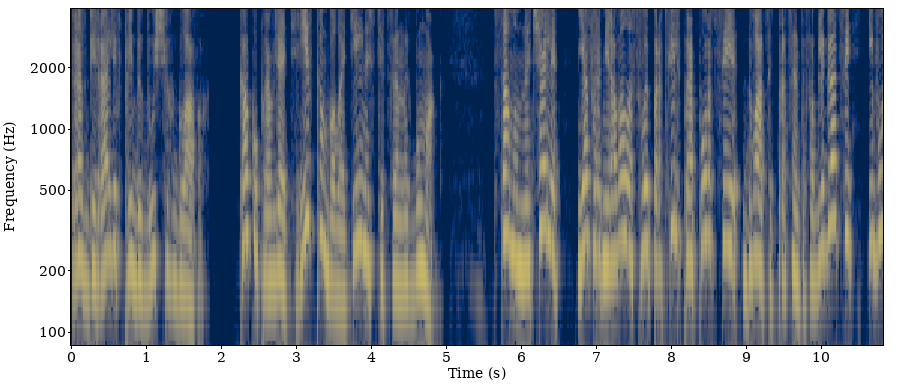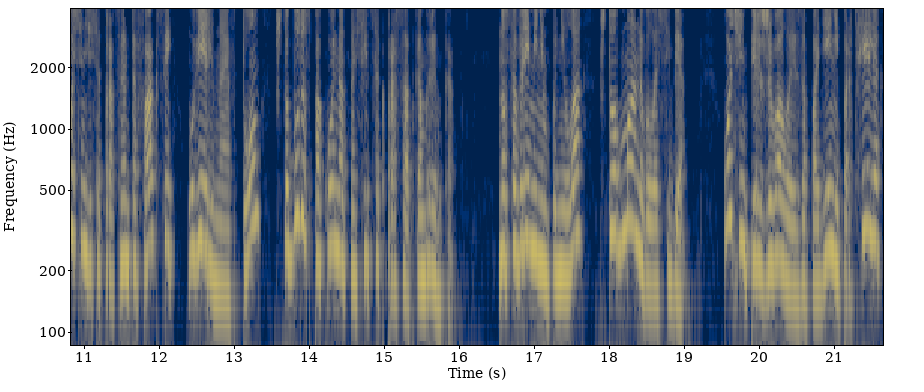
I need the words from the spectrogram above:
разбирали в предыдущих главах. Как управлять риском волатильности ценных бумаг. В самом начале я формировала свой портфель в пропорции 20% облигаций и 80% акций, уверенная в том, что буду спокойно относиться к просадкам рынка. Но со временем поняла, что обманывала себя. Очень переживала из-за падений портфеля,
